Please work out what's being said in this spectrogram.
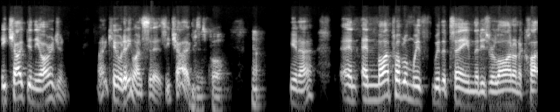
He choked in the Origin. I don't care what anyone says. He choked. He was poor. You know, and and my problem with with a team that is relying on a cl-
